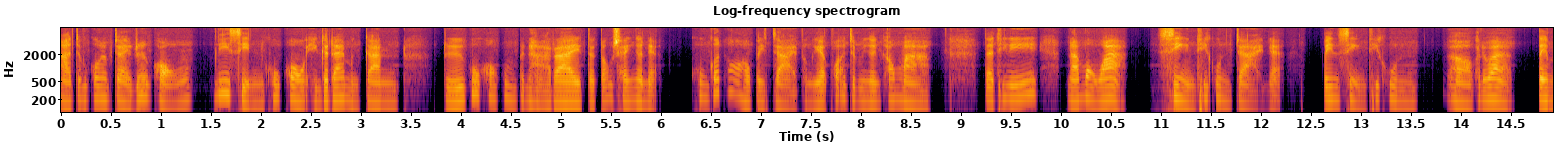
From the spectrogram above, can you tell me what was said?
อาจจะบางคนไปจ่ายเรื่องของหนี้สินคู่ครองเองก็ได้เหมือนกัน หรือคู่ครองคุณมีปัญหาอะไรแต่ต้องใช้เงินเนี่ยคุณก็ต้องเอาไปจ่ายตรงเนี้ยเพราะอาจจะมีเงินเข้ามา แต่ทีนี้น้ามองว่าสิ่งที่คุณจ่ายเนี่ยเป็นสิ่งที่คุณเอ่อเขาเรียกว่าเต็ม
